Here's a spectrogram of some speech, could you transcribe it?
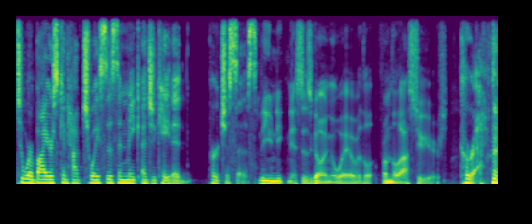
to where buyers can have choices and make educated purchases The uniqueness is going away over the from the last two years. correct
